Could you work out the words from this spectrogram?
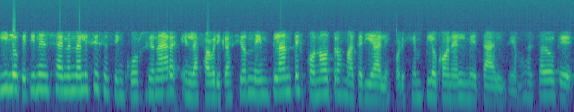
Y lo que tienen ya en análisis es incursionar en la fabricación de implantes con otros materiales, por ejemplo con el metal. Digamos, es algo que,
